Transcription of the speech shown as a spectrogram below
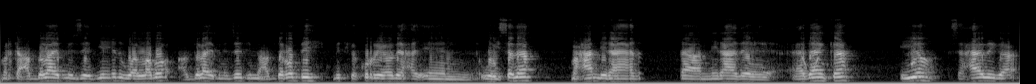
marka cabdullahi ibnu zaydyadu waa labo cabdullahi ibnu zayd ibnu cabdirabbi midka ku riyooday weysada maxaan idhahdaan idhaahdee aadaanka iyo saxaabiga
